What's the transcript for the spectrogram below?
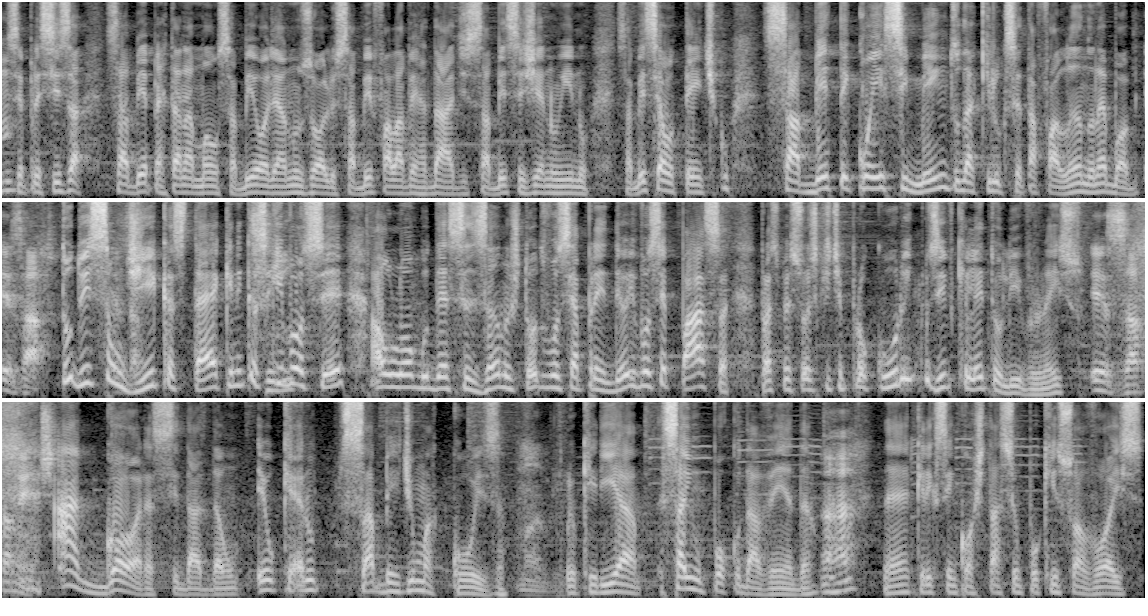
Você precisa saber apertar na mão, saber olhar nos olhos, saber falar a verdade, saber ser genuíno, saber ser autêntico, saber ter conhecimento daquilo que você está falando, né, Bob? Exato. Tudo isso são dicas técnicas Sim. que você, ao longo desses anos todos, você aprendeu e você passa para as pessoas que te procuram, inclusive que lê teu livro, não é isso? Exatamente. Agora, cidadão, eu quero saber de uma coisa. Mande. Eu queria sair um pouco da venda, né? Queria que você encostasse um pouquinho sua voz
